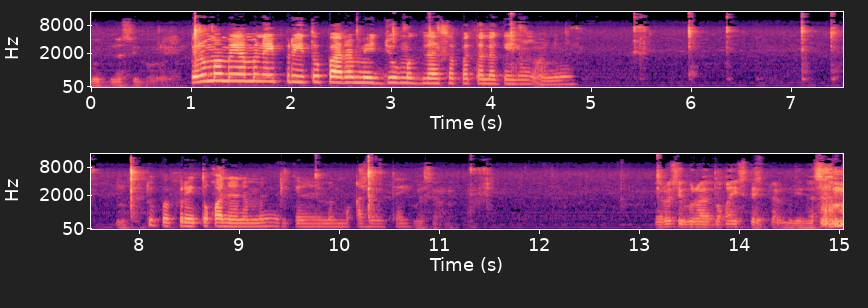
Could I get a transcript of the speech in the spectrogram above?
Good na siguro. Pero mamaya mo na iprito para medyo maglasa pa talaga yung ano. Hmm. Ito, paprito ka na naman. Hindi ka na naman makahintay. Masarap. Pero sigurado kayo stapler hindi nasama.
